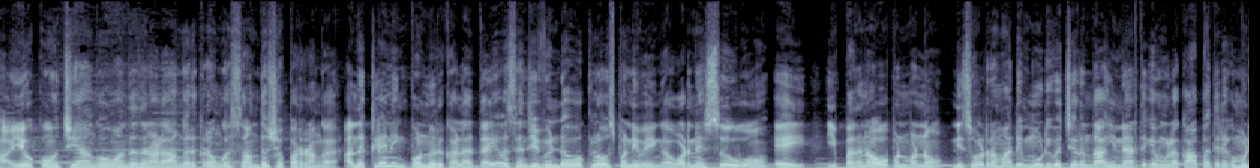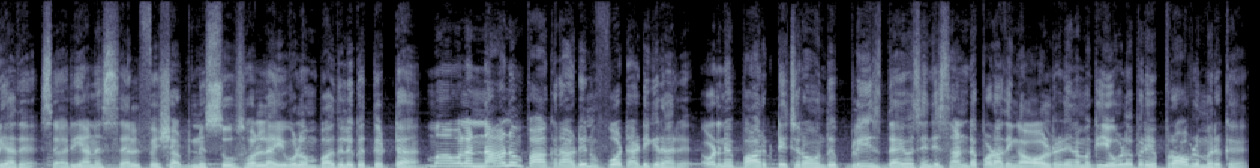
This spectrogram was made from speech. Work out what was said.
ஹயோக்கும் சியாங்கும் வந்ததுனால அங்க இருக்கிறவங்க சந்தோஷப்படுறாங்க. அந்த கிளீனிங் பொண்ணு இருக்கல தயவு செஞ்சு விண்டோவை க்ளோஸ் பண்ணி வைங்க. உடனே சூவும் ஏய் இப்பதானே ஓபன் பண்ணோம். நீ சொல்ற மாதிரி மூடி வச்சிருந்தா இந்நேரத்துக்கு இவங்கள காப்பாத்திருக்க முடியாது. சரியான செல்ஃபிஷ் அப்படின்னு சூ சொல்ல இவ்வளவு பதிலுக்கு திட்ட மாவள நானும் பாக்குறேன் அப்படின்னு போட்டு அடிக்கிறாரு. உடனே பார்க் டீச்சரும் வந்து ப்ளீஸ் தயவு செஞ்சு சண்டை போடாதீங்க. ஆல்ரெடி நமக்கு எவ்வளவு பெரிய ப்ராப்ளம் இருக்கு.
